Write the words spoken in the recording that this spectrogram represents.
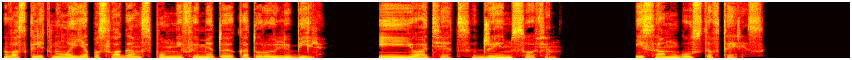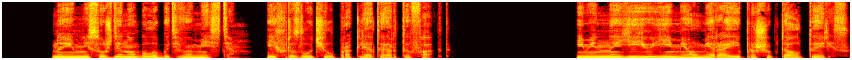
Воскликнула я по слогам, вспомнив имя той, которую любили. И ее отец, Джеймс Оффин. И сам Густав Террис. Но им не суждено было быть вместе. Их разлучил проклятый артефакт. Именно ее имя, умирая, и прошептал Террис.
